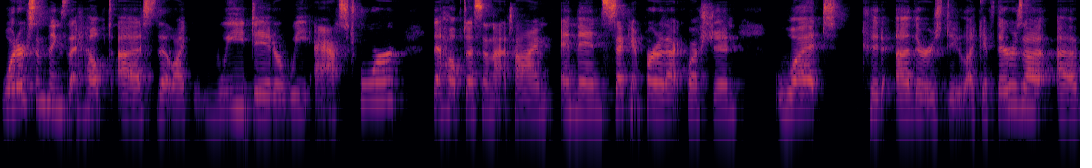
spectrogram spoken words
what are some things that helped us that like we did or we asked for that helped us in that time? And then second part of that question, what could others do? Like if there's a, a, a,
